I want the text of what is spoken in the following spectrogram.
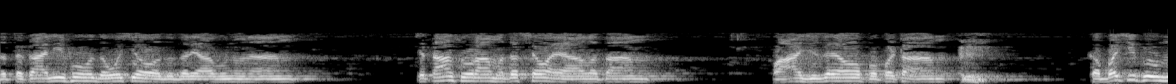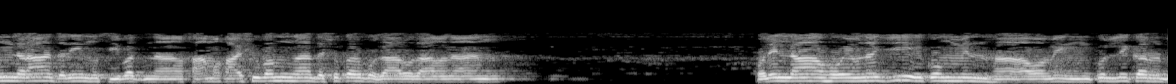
د تکالیفو، د وشو د دریابونو نام چتا سورا مدد شو یا غتام فعجز او پپټام کبچی کو مونږ لرا، د دې مصیبت نا خامخاشو بمونږه د شکر گزارو داونا قل الله ينجيكم منها ومن كل كرب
